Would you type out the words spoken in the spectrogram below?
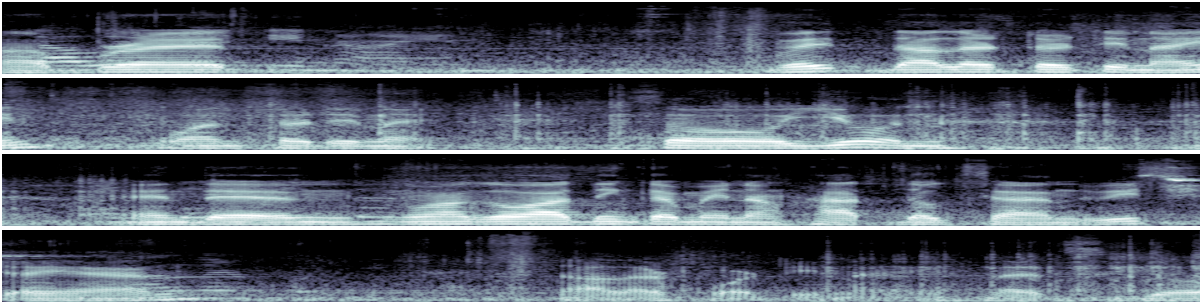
uh, bread. $1.39. Wait, $1.39? 1.39. So, yun. And then, gumagawa din kami ng hotdog sandwich. Ayan. $1.49. Let's go.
